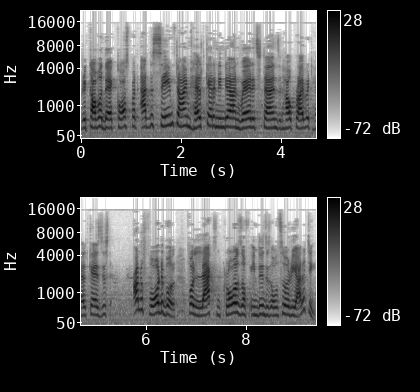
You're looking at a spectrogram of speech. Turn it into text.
recover their costs. But at the same time, healthcare in India and where it stands and how private healthcare is just unaffordable for lakhs and crores of Indians is also a reality.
